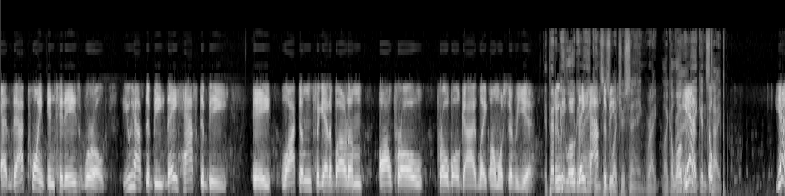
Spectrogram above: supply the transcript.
at that point in today's world, you have to be. They have to be a lock them, forget about them, all pro, Pro Bowl guard like almost every year. It better You- be Logan they Mankins, have to is be. what you're saying, right? Like a Logan Yeah. Mankins Oh. type. Yeah,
